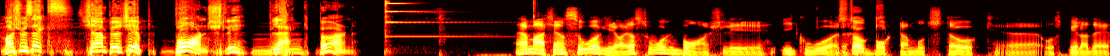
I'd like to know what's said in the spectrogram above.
Match nummer 6, Championship, Barnsley, Mm. Blackburn. Den här matchen såg jag. Jag såg Barnsley igår Stoke. borta mot Stoke eh, och spelade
